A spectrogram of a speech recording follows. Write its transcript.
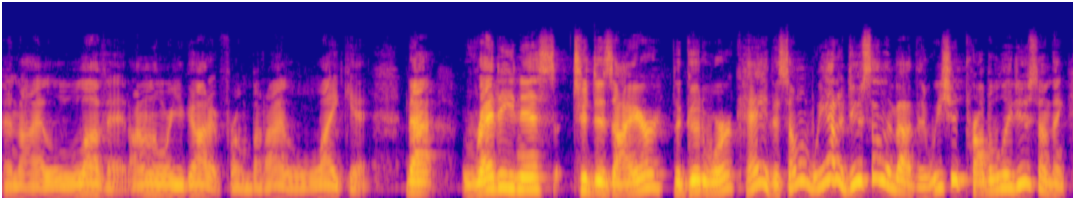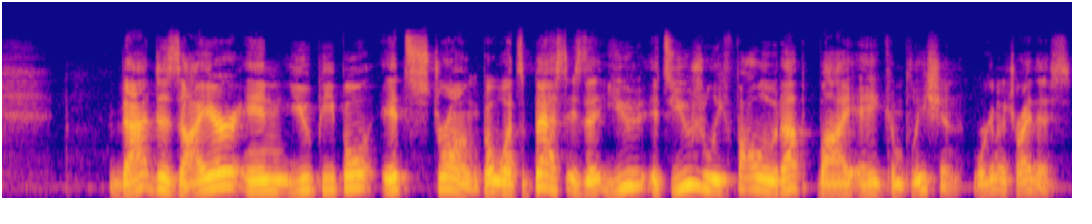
And I love it. I don't know where you got it from, but I like it. That readiness to desire the good work. Hey, there's someone we got to do something about this. We should probably do something. That desire in you people, it's strong. But what's best is that you it's usually followed up by a completion. We're going to try this.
